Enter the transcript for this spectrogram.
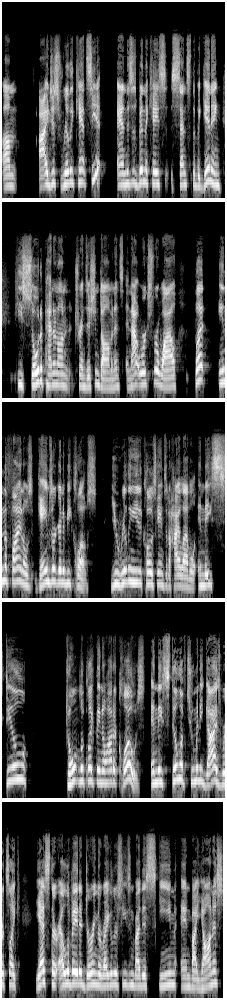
Um, I just really can't see it. And this has been the case since the beginning. He's so dependent on transition dominance, and that works for a while. But in the finals, games are going to be close. You really need to close games at a high level, and they still don't look like they know how to close. And they still have too many guys where it's like, Yes, they're elevated during the regular season by this scheme and by Giannis.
